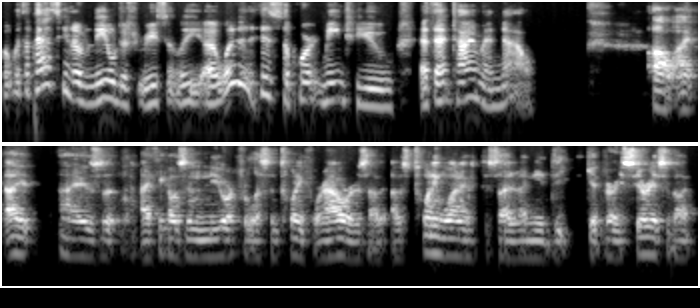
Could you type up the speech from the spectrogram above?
But with the passing of Neal just recently, uh, what did his support mean to you at that time and now? Oh, I, I, I was, I think I was in New York for less than 24 hours. I, I was 21. I decided I needed to get very serious about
